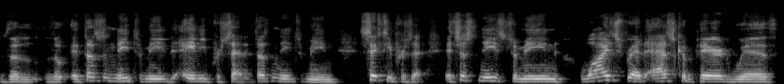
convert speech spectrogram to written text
the, the it doesn't need to mean 80%. It doesn't need to mean 60%. It just needs to mean widespread as compared with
